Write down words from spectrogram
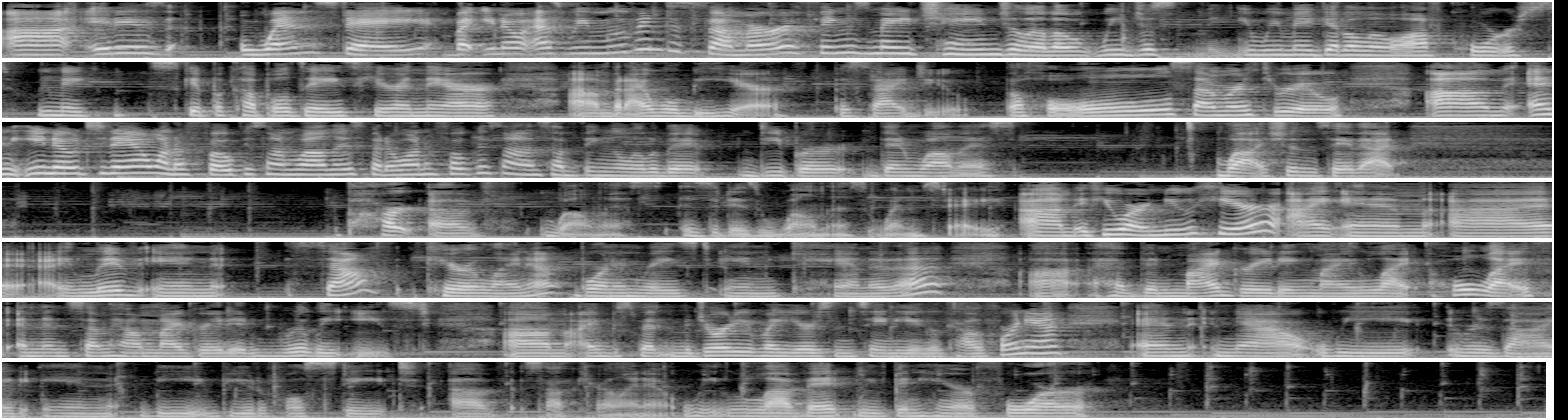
Uh, it is Wednesday, but you know, as we move into summer, things may change a little. We just, we may get a little off course. We may skip a couple days here and there, um, but I will be here beside you the whole summer through. Um, and you know, today I want to focus on wellness, but I want to focus on something a little bit deeper than wellness. Well, I shouldn't say that. Part of wellness as it is Wellness Wednesday. Um, if you are new here, I am uh, I live in South Carolina, born and raised in Canada. Uh, have been migrating my whole life and then somehow migrated really east. Um, I spent the majority of my years in San Diego, California, and now we reside in the beautiful state of South Carolina. We love it. We've been here for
